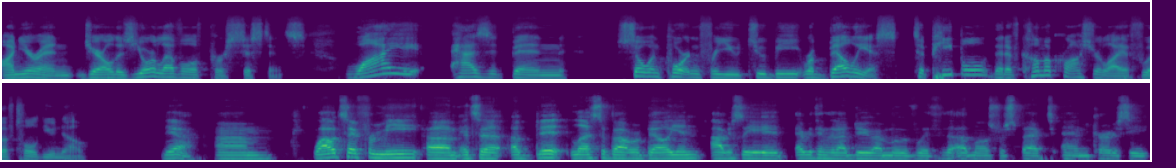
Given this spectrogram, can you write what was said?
on your end, Jerrold, is your level of persistence. Why has it been so important for you to be rebellious to people that have come across your life who have told you no? Yeah. Um, well, I would say for me, um, it's a, a bit less about rebellion. Obviously, it, everything that I do, I move with the utmost respect and courtesy.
